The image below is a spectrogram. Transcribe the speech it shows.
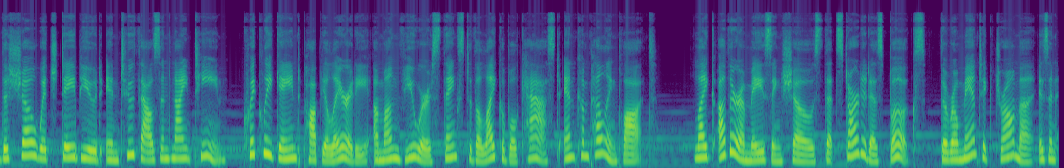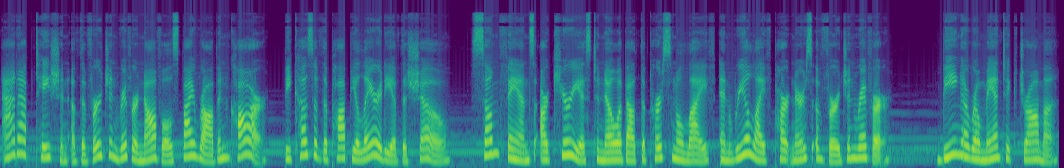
The show which debuted in 2019, quickly gained popularity among viewers thanks to the likable cast and compelling plot. Like other amazing shows that started as books, the romantic drama is an adaptation of the Virgin River novels by Robyn Carr. Because of the popularity of the show, some fans are curious to know about the personal life and real-life partners of Virgin River. Being a romantic drama,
